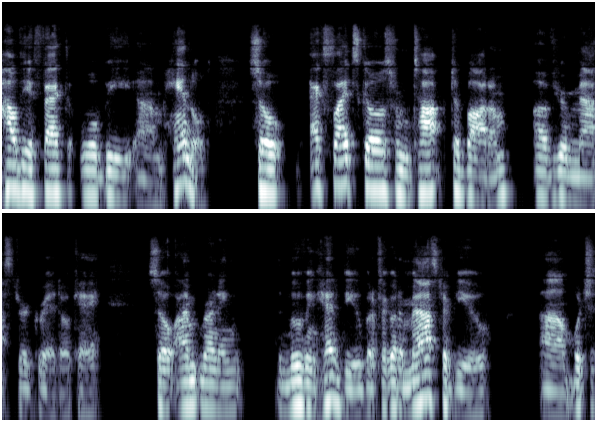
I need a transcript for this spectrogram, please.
how the effect will be um, handled. So xLights goes from top to bottom of your master grid, okay? So I'm running the moving head view, but if I go to master view, um, which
